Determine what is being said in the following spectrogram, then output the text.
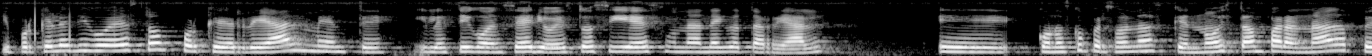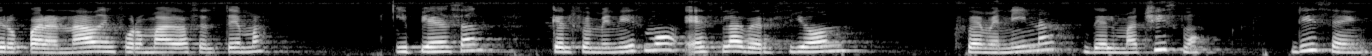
¿Y por qué les digo esto? Porque realmente, y les digo en serio, esto sí es una anécdota real, eh, conozco personas que no están para nada, pero para nada informadas del tema y piensan que el feminismo es la versión femenina del machismo. Dicen,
